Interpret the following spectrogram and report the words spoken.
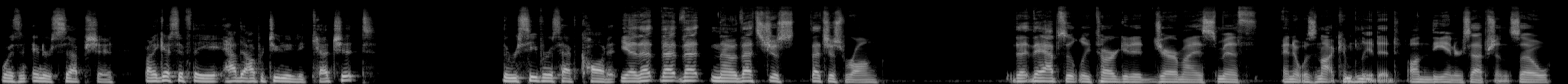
was an interception, but I guess if they had the opportunity to catch it, the receivers have caught it. Yeah, that that that no, that's just that's just wrong. That they absolutely targeted Jeremiah Smith, and it was not completed on the interception. So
